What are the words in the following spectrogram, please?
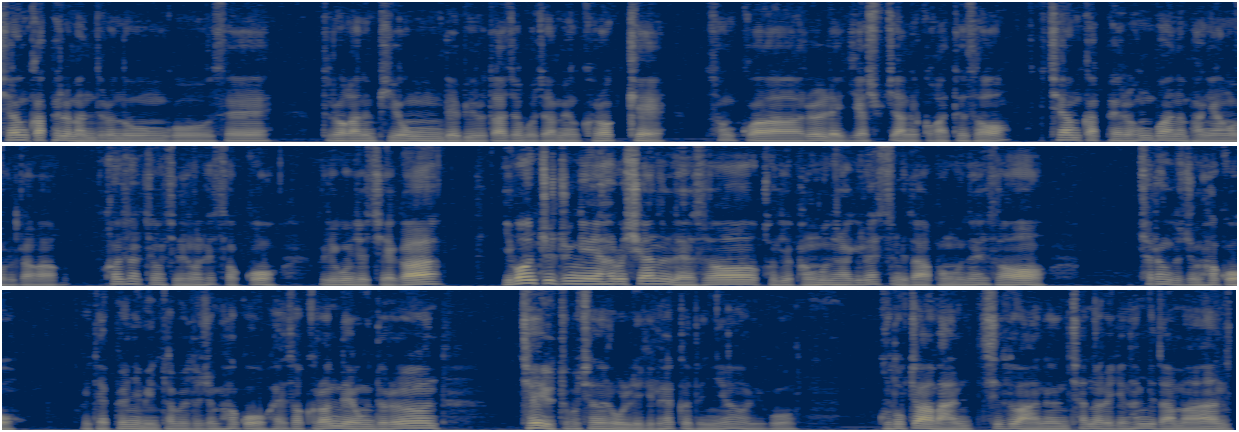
체험 카페를 만들어 놓은 곳에 들어가는 비용 대비로 따져보자면 그렇게 성과를 내기가 쉽지 않을 것 같아서 체험 카페를 홍보하는 방향으로다가 컨설팅을 진행을 했었고 그리고 이제 제가 이번 주 중에 하루 시간을 내서 거기 방문을 하기로 했습니다. 방문해서 촬영도 좀 하고 대표님 인터뷰도 좀 하고 해서 그런 내용들은 제 유튜브 채널에 올리기로 했거든요. 그리고 구독자가 많지도 않은 채널이긴 합니다만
